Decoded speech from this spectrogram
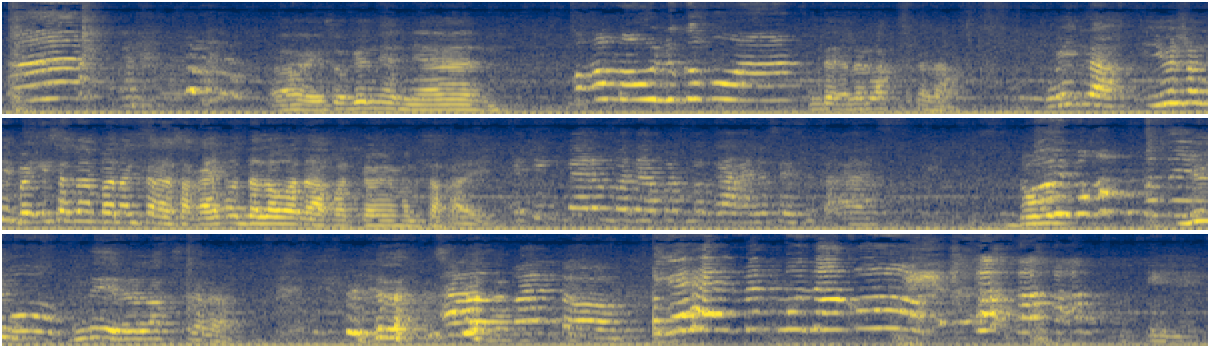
Ah! Okay, so ganyan yan. Baka mahulog ako ah. Hindi, relax ka lang. Wait lang, usually ba isa lang ba nagsasakay o dalawa dapat kami magsakay? I think meron ba dapat mag-aano sa'yo sa taas? Don't- Uy, baka mamatay Yun- ako. Hindi, relax ka lang. relax ka Ah, lang. paano to? Mag-helmet muna ako!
